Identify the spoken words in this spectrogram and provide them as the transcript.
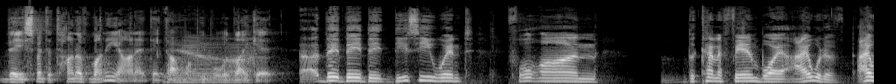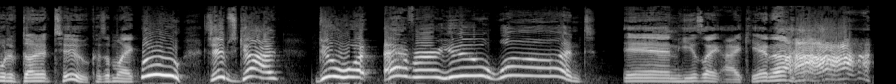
They spent a ton of money on it. They thought more people would like it. Uh, they, they, they, DC went full on the kind of fanboy I would have, I would have done it too. Because I'm like, woo, James Gunn, do whatever you want. And he's like, I can't. Ah,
